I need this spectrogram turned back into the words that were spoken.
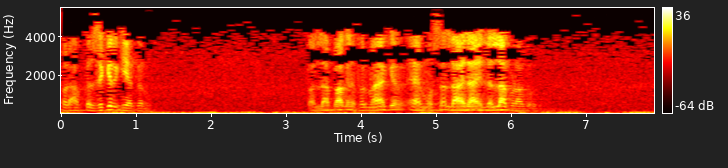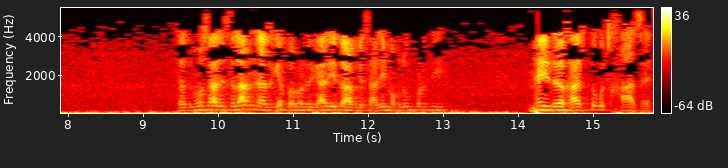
اور آپ کا ذکر کیا کروں۔ تو اللہ پاک نے فرمایا کہ اے الہ الا اللہ پڑھا کرو۔ موسیٰ علیہ السلام نے کیا، پروردگار، یہ تو آپ کی ساری مخلوق پڑتی میں درخواست تو کچھ خاص ہے۔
